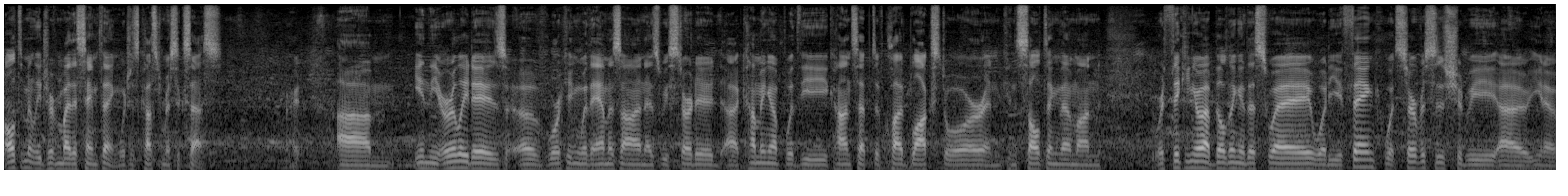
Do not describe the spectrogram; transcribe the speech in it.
ultimately driven by the same thing, which is customer success. Right? Um, in the early days of working with Amazon, as we started uh, coming up with the concept of Cloud Block Store and consulting them on we're thinking about building it this way, what do you think? What services should we, uh, you know,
